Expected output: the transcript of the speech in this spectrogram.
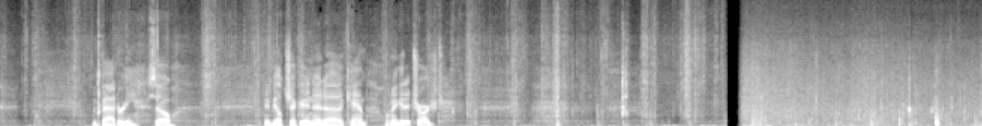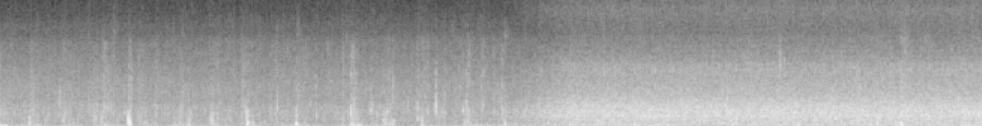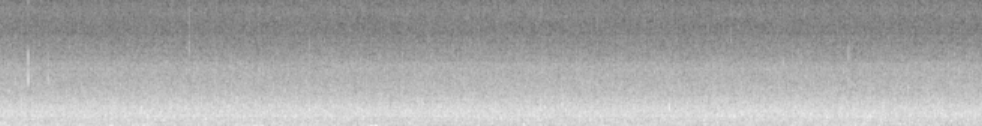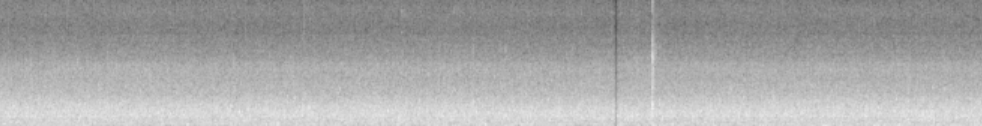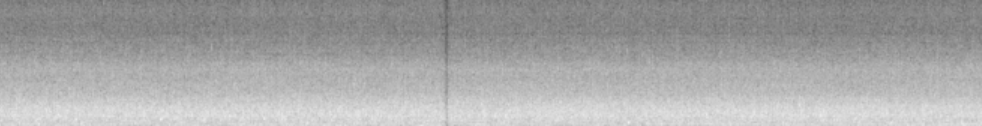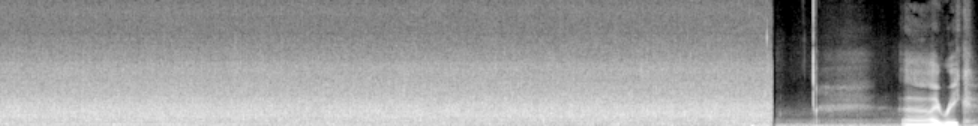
with battery. So maybe I'll check in at a camp when I get it charged. Uh, I reek,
